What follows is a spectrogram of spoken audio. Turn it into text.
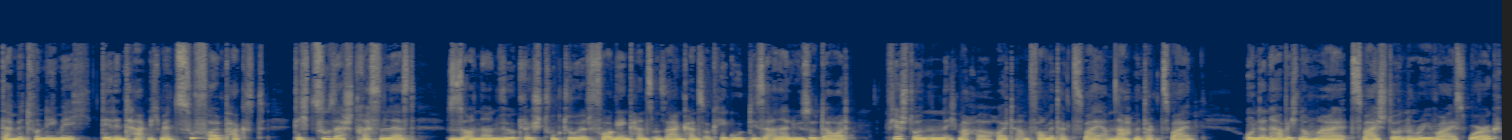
damit du nämlich dir den Tag nicht mehr zu voll packst, dich zu sehr stressen lässt, sondern wirklich strukturiert vorgehen kannst und sagen kannst, okay, gut, diese Analyse dauert vier Stunden. Ich mache heute am Vormittag zwei, am Nachmittag zwei und dann habe ich nochmal zwei Stunden Revise Work.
